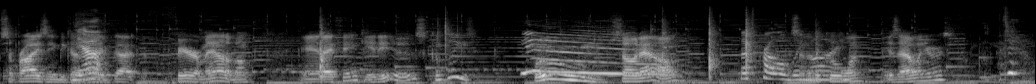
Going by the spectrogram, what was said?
surprising because Yeah. I've got a fair amount of them, and I think it is complete. Yay! Boom. So now That's probably that's another mine. cool one. Is that one yours?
